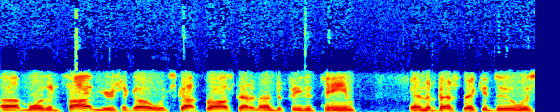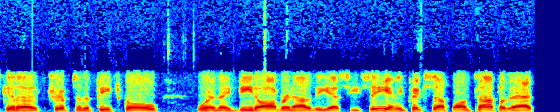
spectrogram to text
uh, more than five years ago when Scott Frost had an undefeated team, and the best they could do was get a trip to the Peach Bowl where they beat Auburn out of the SEC, and he picks up on top of that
